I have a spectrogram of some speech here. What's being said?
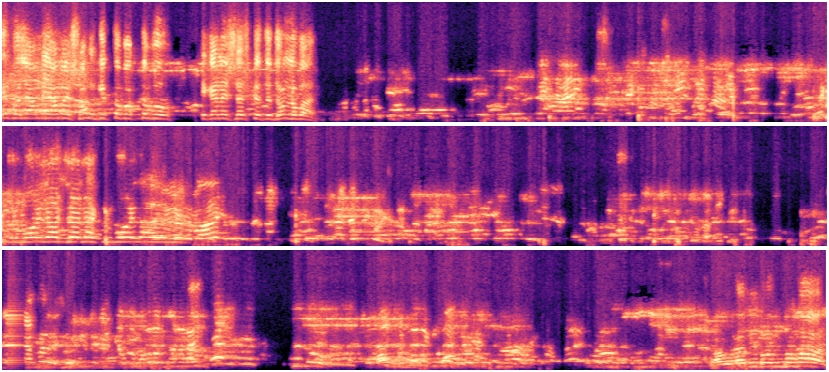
এই বলে আমি আমার সংক্ষিপ্ত বক্তব্য এখানে শেষ করতে ধন্যবাদ। একজন মহিলা একজন মহিলা ভাই। সংগ্রামী বন্ধুগণ,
